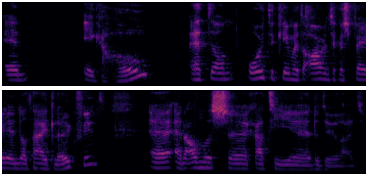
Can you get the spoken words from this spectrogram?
En ik hoop het dan ooit een keer met Armin te gaan spelen en dat hij het leuk vindt. En anders gaat hij de deur uit.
